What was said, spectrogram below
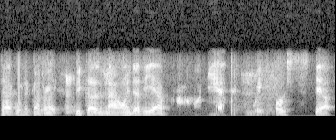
tackle in the country Right. because not only does he have he has a quick first step.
